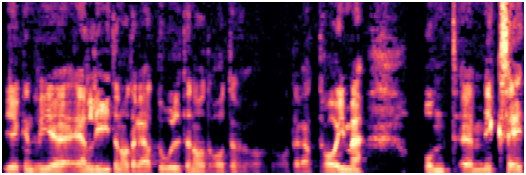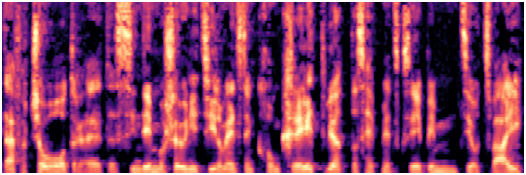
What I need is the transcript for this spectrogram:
irgendwie erleiden oder erdulden oder, oder, oder erträumen. Und äh, man sieht einfach schon, oder? Äh, das sind immer schöne Ziele. Und wenn es dann konkret wird, das hat man jetzt gesehen beim CO2,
